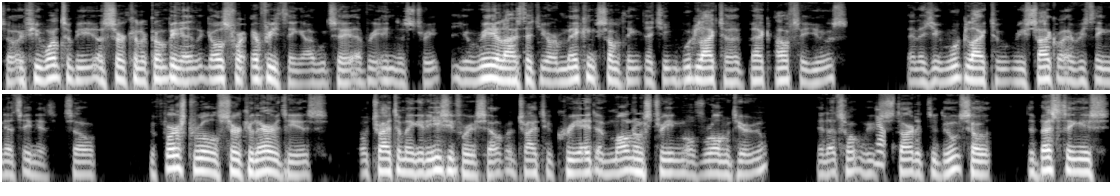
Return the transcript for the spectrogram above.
So if you want to be a circular company, and it goes for everything, I would say every industry, you realize that you are making something that you would like to have back after use and that you would like to recycle everything that's in it. So the first rule of circularity is well, try to make it easy for yourself and try to create a mono stream of raw material. And that's what we've yep. started to do. So the best thing is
